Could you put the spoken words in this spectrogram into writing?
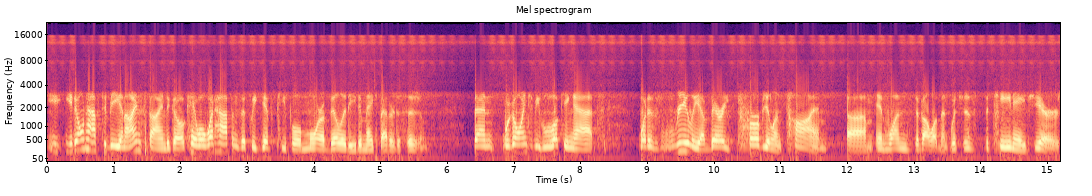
you, you don't have to be an Einstein to go, okay, well, what happens if we give people more ability to make better decisions? Then we're going to be looking at what is really a very turbulent time um, in one's development, which is the teenage years,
